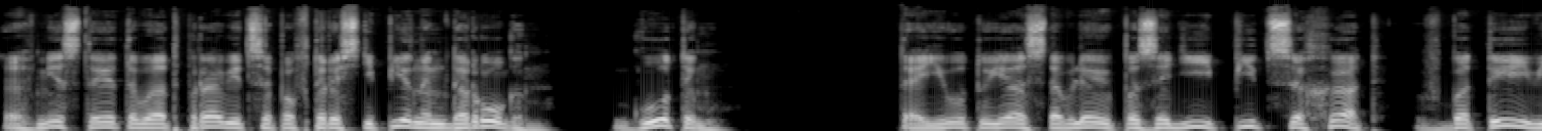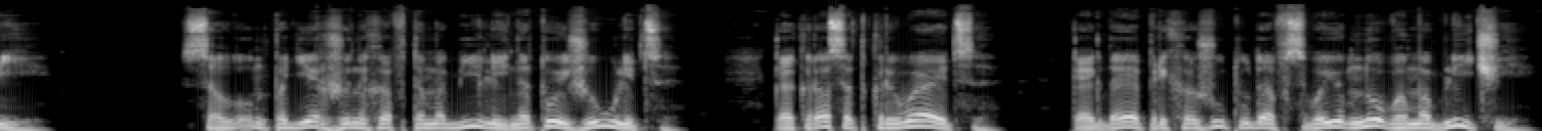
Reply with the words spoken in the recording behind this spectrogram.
а вместо этого отправиться по второстепенным дорогам, Готэму. Тойоту я оставляю позади Пицца Хат в Батавии. Салон подержанных автомобилей на той же улице как раз открывается, когда я прихожу туда в своем новом обличии,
